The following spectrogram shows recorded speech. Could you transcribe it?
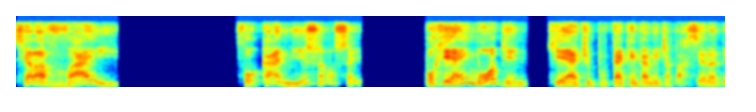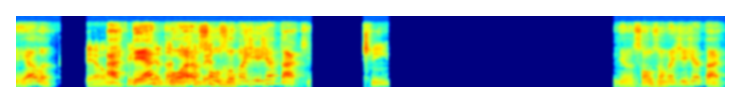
se ela vai focar nisso, eu não sei. Porque a Imogen, que é, tipo, tecnicamente a parceira dela, É até agora só usou magia de ataque. Sim. Entendeu? Só usou magia de ataque.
